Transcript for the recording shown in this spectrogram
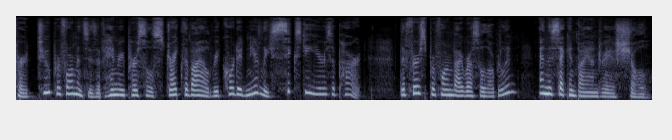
Heard two performances of Henry Purcell's Strike the Viol recorded nearly 60 years apart, the first performed by Russell Oberlin and the second by Andreas Scholl.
